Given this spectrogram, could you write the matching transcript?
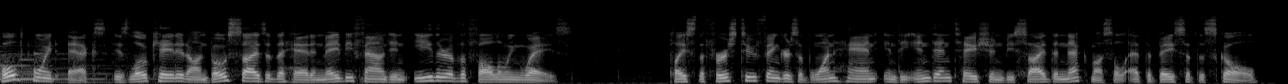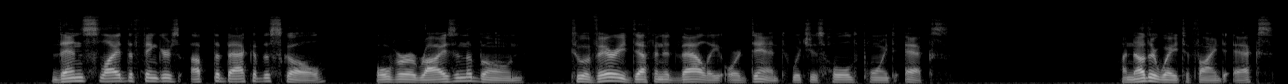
Hold point X is located on both sides of the head and may be found in either of the following ways. Place the first two fingers of one hand in the indentation beside the neck muscle at the base of the skull, then slide the fingers up the back of the skull, over a rise in the bone, to a very definite valley or dent which is hold point X. Another way to find X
